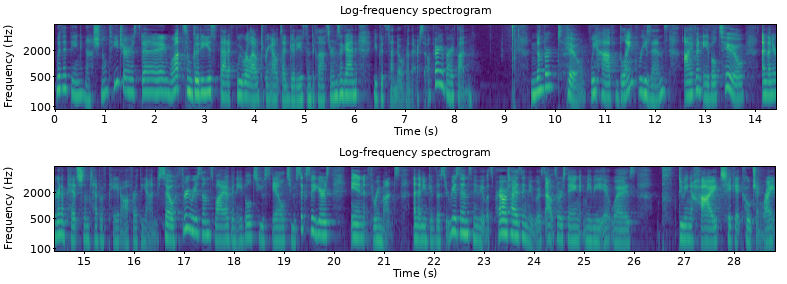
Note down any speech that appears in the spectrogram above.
with it being National Teachers Day. Want some goodies that if we were allowed to bring outside goodies into classrooms again, you could send over there. So very, very fun. Number two, we have blank reasons I've been able to, and then you're to pitch some type of paid offer at the end. So, three reasons why I've been able to scale to six figures in three months. And then you give those three reasons. Maybe it was prioritizing, maybe it was outsourcing, maybe it was doing high ticket coaching, right?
